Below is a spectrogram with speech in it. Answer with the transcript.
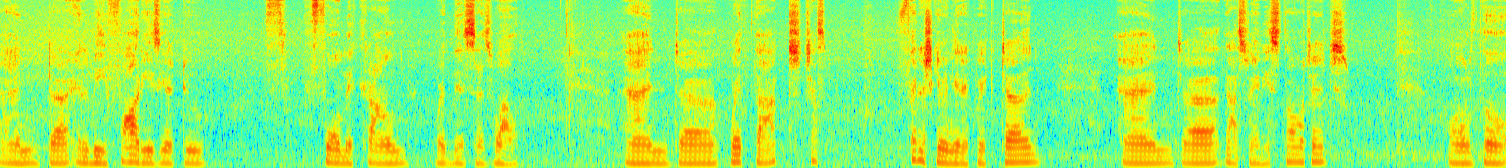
and uh, it'll be far easier to form a crown with this as well. And uh, with that just finish giving it a quick turn and uh, that's where we started although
